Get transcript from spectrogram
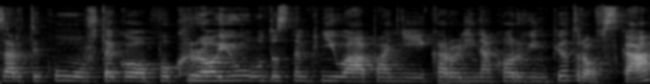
z artykułów tego pokroju udostępniła pani Karolina Korwin-Piotrowska.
